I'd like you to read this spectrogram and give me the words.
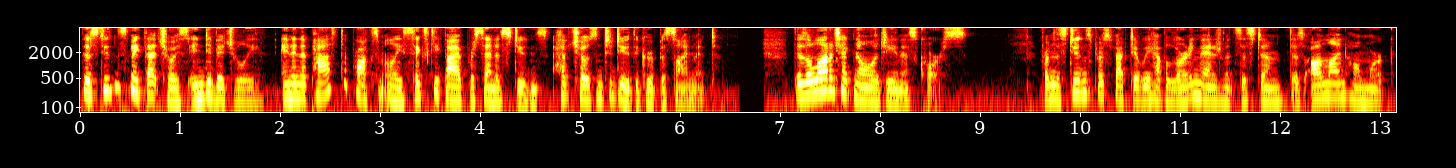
The students make that choice individually, and in the past approximately 65% of students have chosen to do the group assignment. There's a lot of technology in this course. From the student's perspective, we have a learning management system, there's online homework,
